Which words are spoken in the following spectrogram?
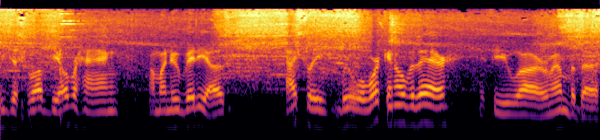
He just loved the overhang on my new videos. Actually, we were working over there. If you uh, remember the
